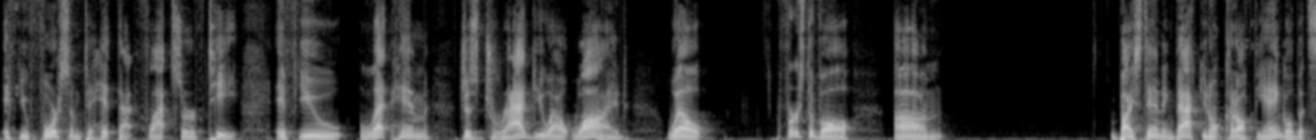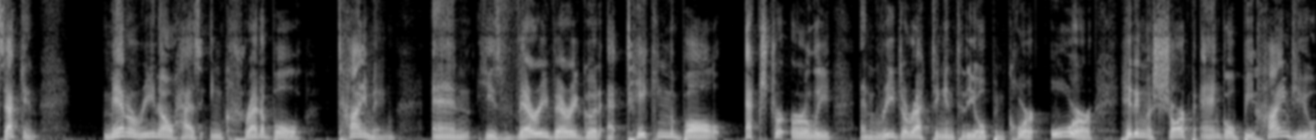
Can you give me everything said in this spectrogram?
if you force him to hit that flat serve T. If you let him just drag you out wide, well, first of all, um, by standing back, you don't cut off the angle. But second, Mannarino has incredible timing and he's very, very good at taking the ball extra early and redirecting into the open court or hitting a sharp angle behind you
